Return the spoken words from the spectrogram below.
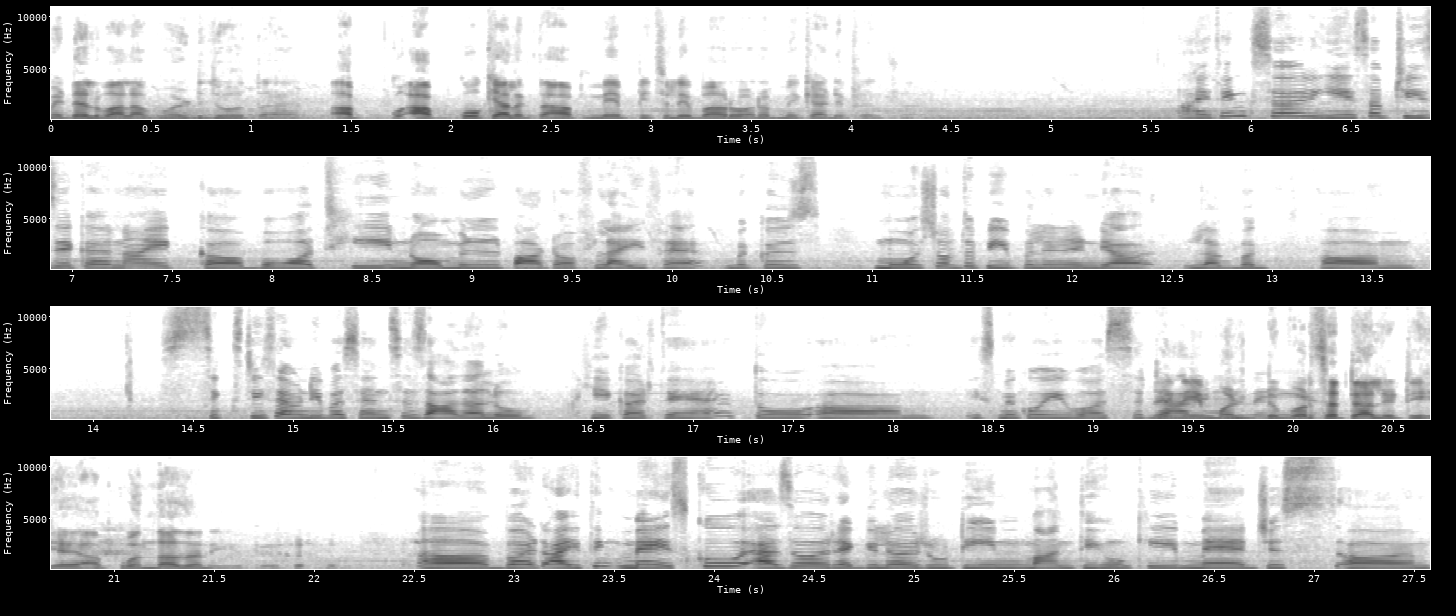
मेडल वाला वर्ड जो होता है, आपको आपको क्या लगता है, आप में पिछले बार और अब में क्या डिफरेंस है? आई थिंक सर ये सब चीज़ें करना एक बहुत ही नॉर्मल पार्ट ऑफ़ लाइफ है because most of the people in India लगभग सिक्सटी सेवेंटी परसेंट से ज़्यादा लोग ये करते हैं तो uh, इसमें कोई वर्सटैलिटी है। आपको अंदाज़ा नहीं है बट आई थिंक मैं इसको एज अ रेगुलर रूटीन मानती हूँ कि मैं जिस uh,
